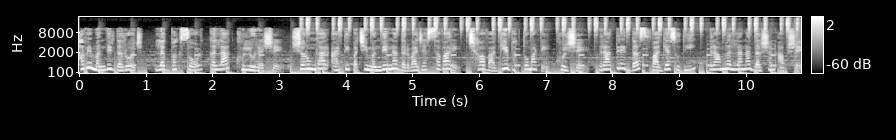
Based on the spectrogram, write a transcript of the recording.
હવે મંદિર દરરોજ લગભગ સોળ કલાક ખુલ્લું રહેશે. શૃંગાર આરતી પછી મંદિરના દરવાજા સવારે છ વાગ્યે ભક્તો માટે ખુલશે. રાત્રે દસ વાગ્યા સુધી રામલલ્લાના દર્શન આપશે.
